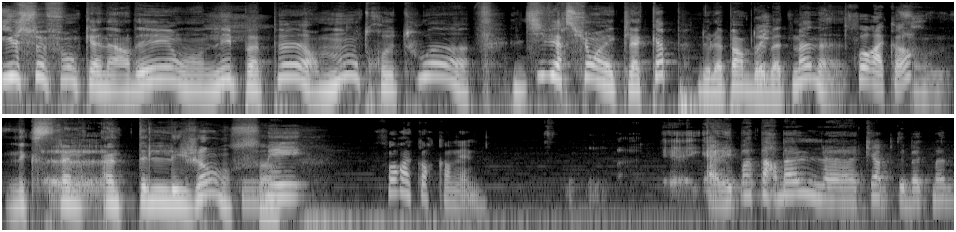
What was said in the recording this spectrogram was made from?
Ils se font canarder, on n'est pas peur, montre-toi. Diversion avec la cape de la part de Oui. Batman, Faux raccord, son extrême Euh, intelligence. Mais faux raccord quand même. elle est pas par balle la cape de Batman.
